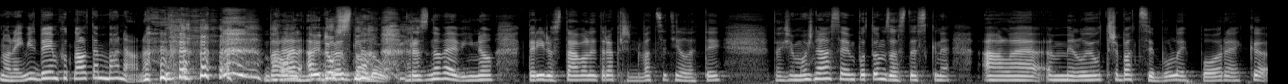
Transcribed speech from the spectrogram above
No nejvíc by jim chutnal ten banán. banán a hrozno, hroznové víno, který dostávali teda před 20 lety, takže možná se jim potom zasteskne, ale milují třeba cibuli, porek, eh,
